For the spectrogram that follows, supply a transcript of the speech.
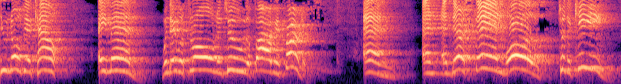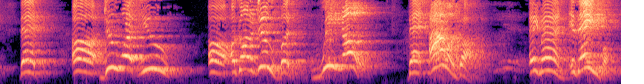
you know the account. Amen. When they were thrown into the fiery furnace, and and and their stand was to the king that do what you are going to do, but we know that our God amen, is able.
